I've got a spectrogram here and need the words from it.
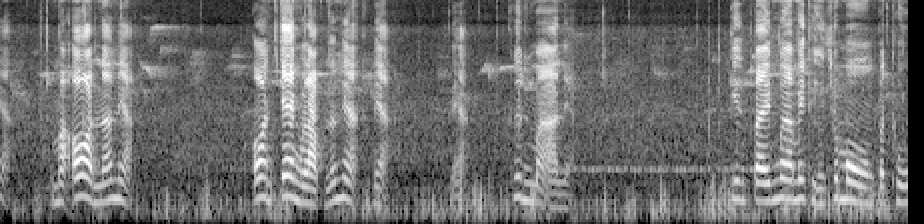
เนี่ยมาอ้อนนะเนี่ยอ้อนแกล้งหลับนะเนี่ยเนี่ยเนี่ยขึ้นมาเนี่ย กินไปเมื่อไม่ถึงชั่วโมงปลาทู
